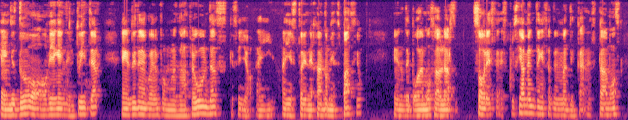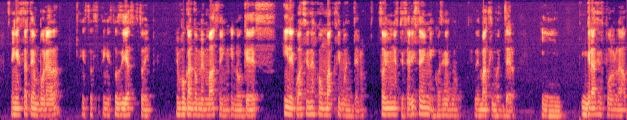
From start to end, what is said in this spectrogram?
en YouTube o bien en el Twitter. En el Twitter me pueden formular nuevas preguntas, qué sé yo. Ahí, ahí estoy dejando mi espacio en donde podemos hablar sobre este, exclusivamente en esta temática. Estamos en esta temporada, estos, en estos días estoy enfocándome más en, en lo que es inecuaciones con máximo entero soy un especialista en ecuaciones de máximo entero. Y gracias por la,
